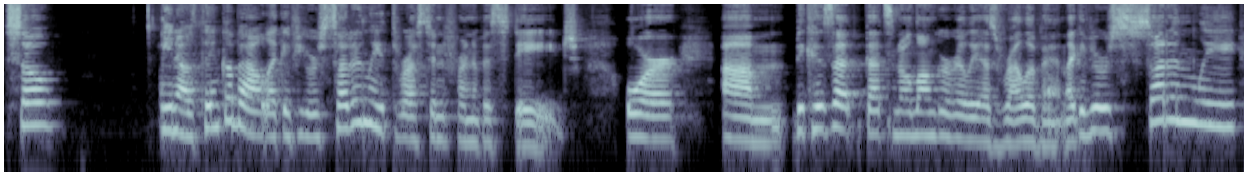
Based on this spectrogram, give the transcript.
So, you know, think about like if you were suddenly thrust in front of a stage or um, because that that's no longer really as relevant. Like if you were suddenly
